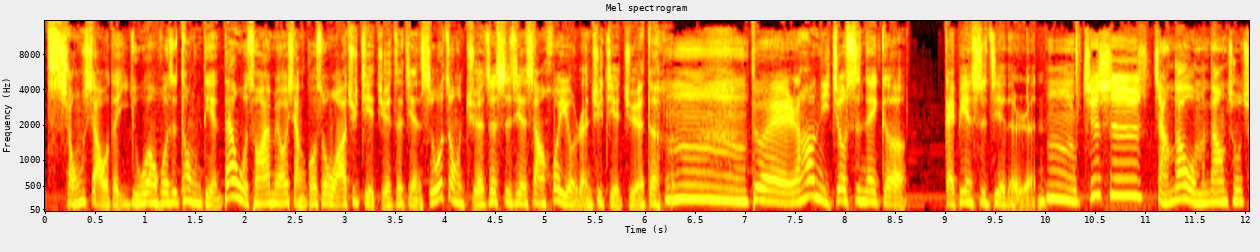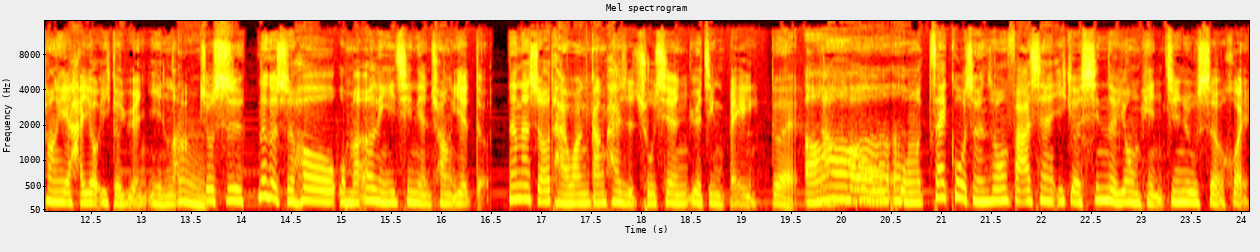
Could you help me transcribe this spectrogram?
从小的疑问或是痛点，但我从来没有想过说我要去解决这件事。我总觉得这世界上会有人去解决的。嗯，对。然后你就是那个。改变世界的人，嗯，其实讲到我们当初创业，还有一个原因啦，就是那个时候我们二零一七年创业的，那那时候台湾刚开始出现月经杯，对，然后我在过程中发现一个新的用品进入社会，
